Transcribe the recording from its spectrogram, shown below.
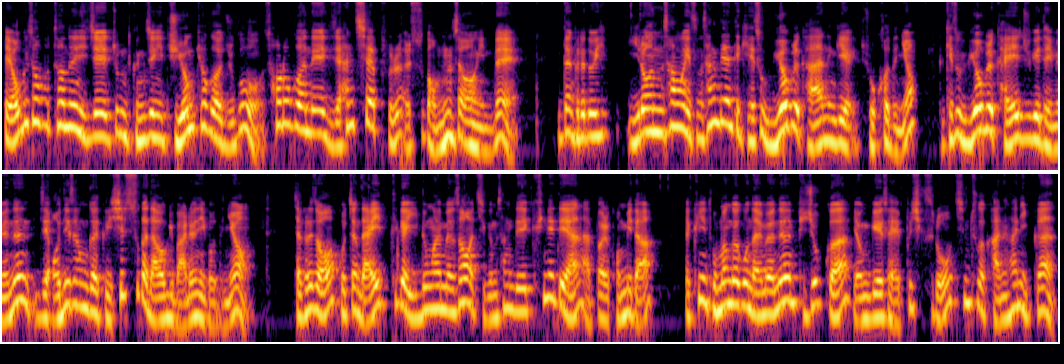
자, 여기서부터는 이제 좀 굉장히 뒤엉켜가지고 서로 간에 이제 한치 앞을 알 수가 없는 상황인데 일단 그래도 이- 이런 상황에서는 상대한테 계속 위협을 가하는 게 좋거든요. 계속 위협을 가해주게 되면은 이제 어디선가 그 실수가 나오기 마련이거든요. 자, 그래서 곧장 나이트가 이동하면서 지금 상대의 퀸에 대한 압박을 겁니다. 자, 퀸이 도망가고 나면은 비숍과 연계해서 F6로 침투가 가능하니까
